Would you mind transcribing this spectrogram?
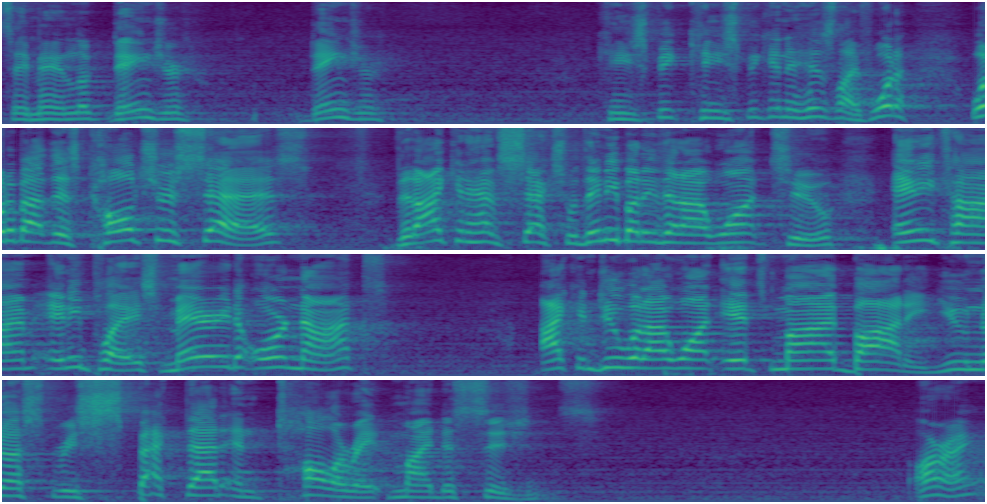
Say, man, look, danger, danger. Can you speak, can you speak into his life? What, what about this? Culture says that I can have sex with anybody that I want to, anytime, any place, married or not. I can do what I want. It's my body. You must respect that and tolerate my decisions. All right.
